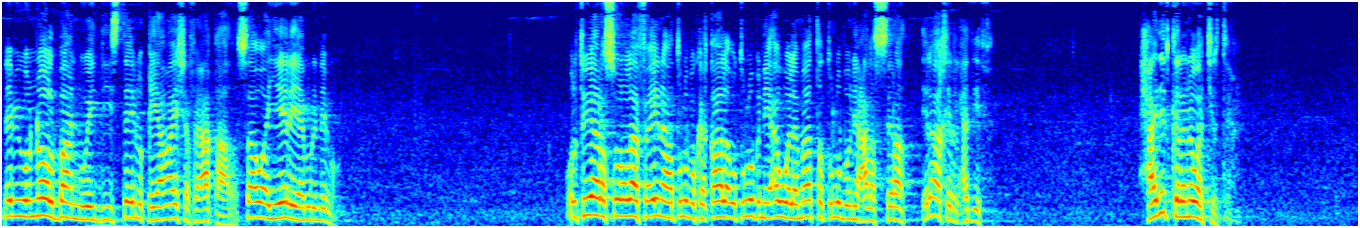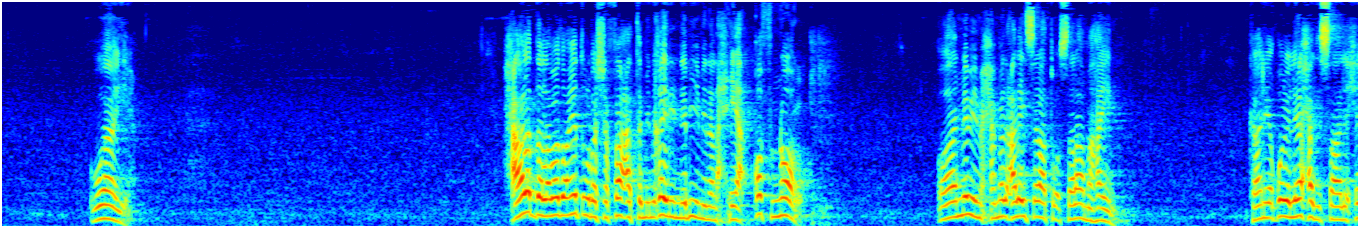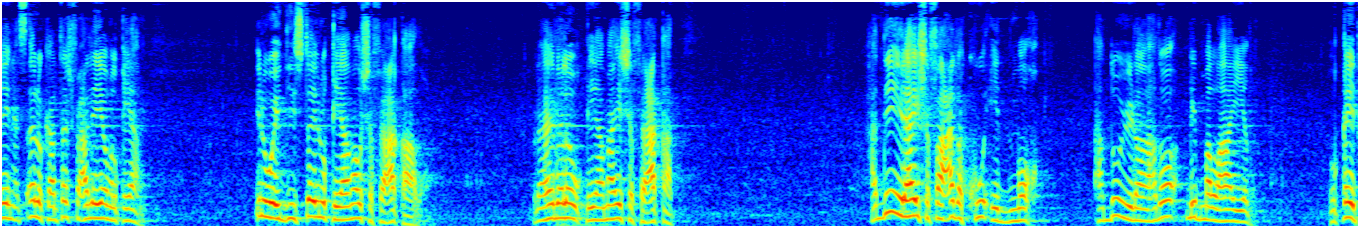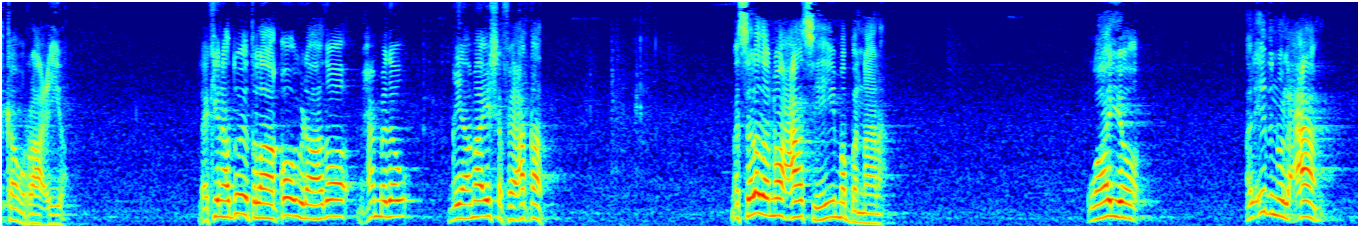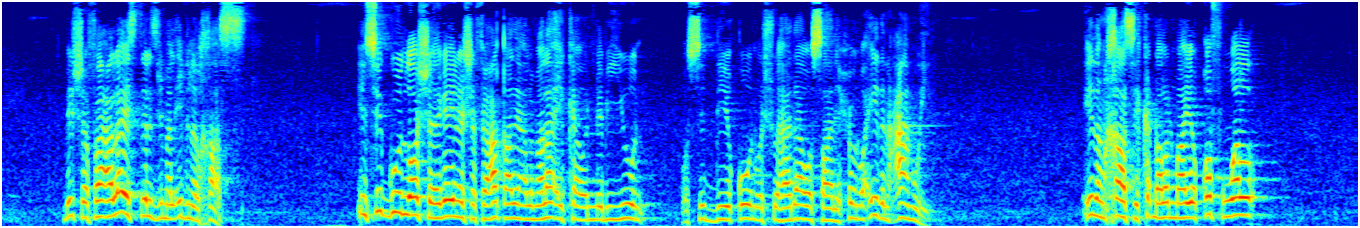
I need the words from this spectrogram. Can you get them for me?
nebigu nool baan weydiistay inuu qiyaamaha i shafeeco qaado saa waa yeelayaa buuhi nebigu qultu ya rasuula الlah faأyna aطlbka qaala uطlbnii أwla ma taطlbnii calى الصiraaط ilى akhir الxadiiث xaadiid kalena waa jirta waaya xaaladda labaad an yaطlba shafaacaةa min gayri الnabiy min alaxyaa qof nool oo aan nebi maxamed alayh الsalaatu wasalaam ahayn kan yaqulu laxad الصaalixiin asأlka an tashfaca li ywma اlqiyaama inuu weydiisto inuu qiyaama u shafeeco qaado ila hebelow qiyaamaha i shafeeco qaad haddii ilaahay shafaacada ku idmo hadduu yidhaahdo dhib ma laha iyadu oo qeydkaa uu raaciyo laakiin hadduu iطlaaqo uu yidhaahdo maxamedow qiyaamaha ii shafeeco qaad masalada noocaasihi ma banaana waayo alidn اlcaam bishafaaca laa ystalzim alidn اlkhaas in si guud loo sheegay inay shafeeco qaadeen almalaa'ika wالnabiyuun wالصidiiquun wالshuhadaء wالصaalixuun waa idan caam wey idan khaasi ka dhalan maayo qof wal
